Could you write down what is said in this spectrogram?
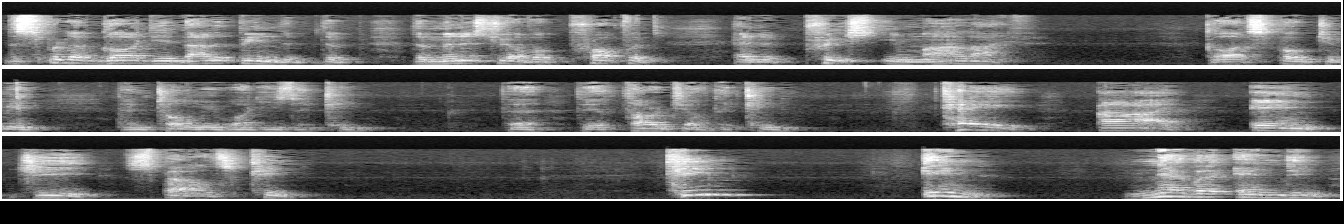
the Spirit of God developing the, the, the ministry of a prophet and a priest in my life, God spoke to me and told me what is a king, the, the authority of the king. K I N G spells king. King in never ending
